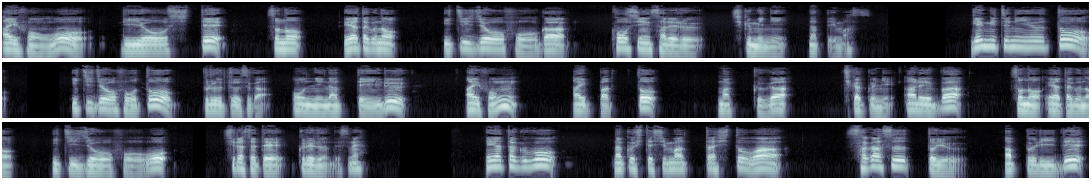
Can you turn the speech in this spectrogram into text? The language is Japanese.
iPhone を利用して、その AirTag の位置情報が更新される仕組みになっています。厳密に言うと、位置情報と Bluetooth がオンになっている iPhone、iPad、Mac が近くにあれば、その AirTag の位置情報を知らせてくれるんですね。AirTag をなくしてしまった人は、探すというアプリで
